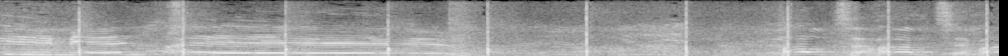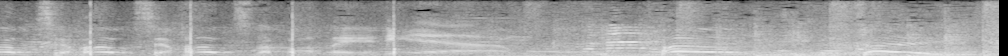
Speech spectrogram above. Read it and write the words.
里面子，好吃好吃好吃好吃好吃的不得了，好吃。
